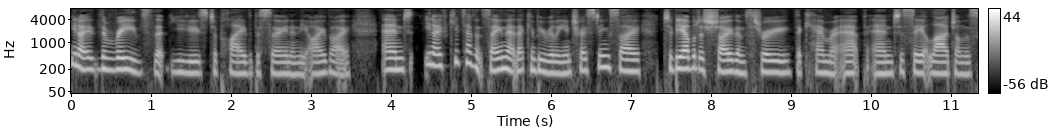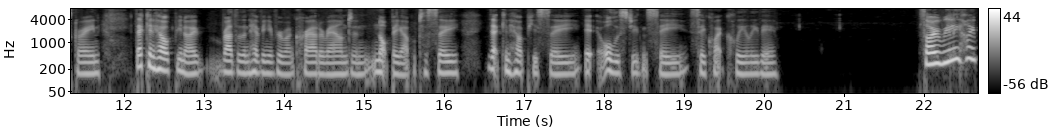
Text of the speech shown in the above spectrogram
you know, the reeds that you use to play the bassoon and the oboe. And, you know, if kids haven't seen that, that can be really interesting. So to be able to show them through the camera app and to see it large on the screen, that can help, you know, rather than having everyone crowd around and not be able to see, that can help you see, eh, all the students see, see quite clearly there. So I really hope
